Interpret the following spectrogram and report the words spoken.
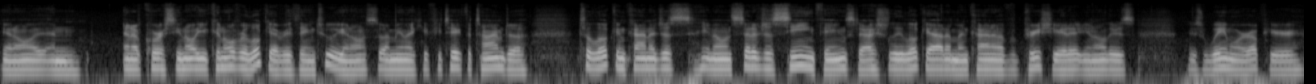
you know and and of course you know you can overlook everything too you know so i mean like if you take the time to to look and kind of just you know instead of just seeing things to actually look at them and kind of appreciate it you know there's there's way more up here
